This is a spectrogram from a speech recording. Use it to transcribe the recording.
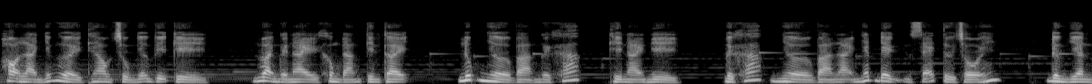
Họ là những người theo chủ nghĩa vị kỳ. Loại người này không đáng tin cậy. Lúc nhờ và người khác thì nài nỉ, người khác nhờ và lại nhất định sẽ từ chối. Đương nhiên,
